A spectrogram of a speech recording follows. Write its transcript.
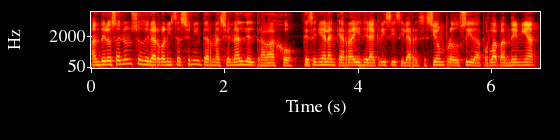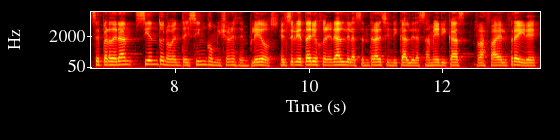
Ante los anuncios de la Organización Internacional del Trabajo, que señalan que a raíz de la crisis y la recesión producida por la pandemia se perderán 195 millones de empleos, el secretario general de la Central Sindical de las Américas, Rafael Freire,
